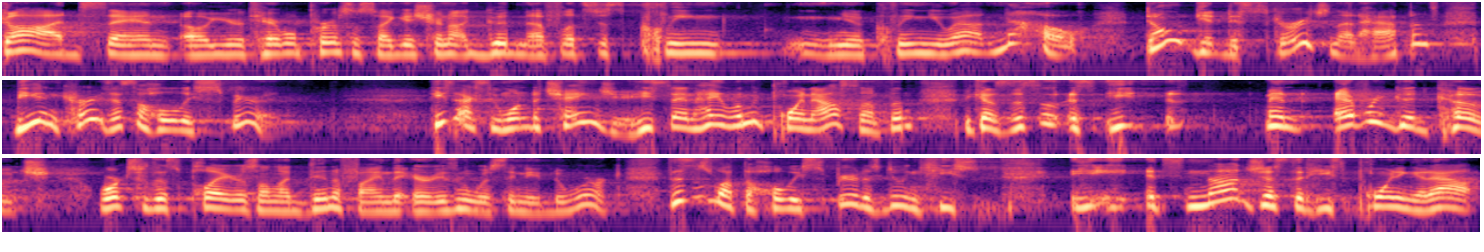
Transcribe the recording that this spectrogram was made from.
God saying, "Oh, you're a terrible person, so I guess you're not good enough. Let's just clean, you know, clean you out." No, don't get discouraged when that happens. Be encouraged. That's the Holy Spirit. He's actually wanting to change you. He's saying, "Hey, let me point out something because this is he." Man, every good coach works with his players on identifying the areas in which they need to work. This is what the Holy Spirit is doing. He's, he, it's not just that he's pointing it out,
